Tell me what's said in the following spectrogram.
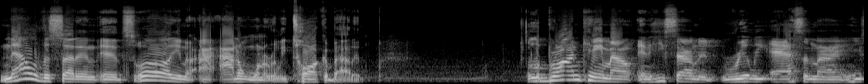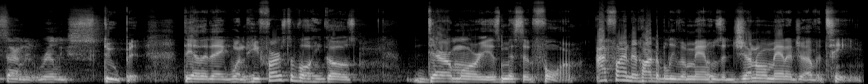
now all of a sudden it's, well, you know, I, I don't want to really talk about it. LeBron came out and he sounded really asinine. He sounded really stupid the other day when he, first of all, he goes, Daryl Morey is misinformed. I find it hard to believe a man who's a general manager of a team,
